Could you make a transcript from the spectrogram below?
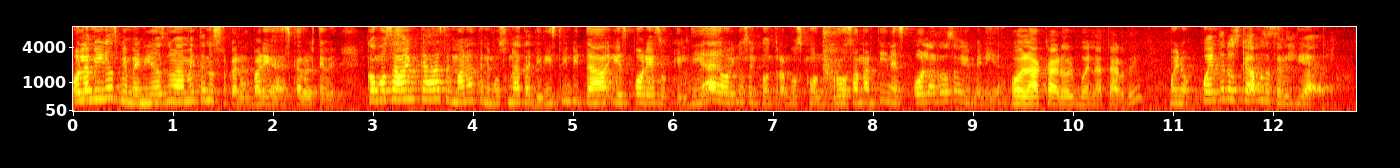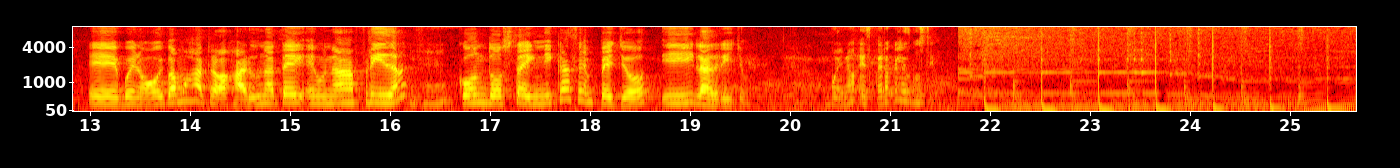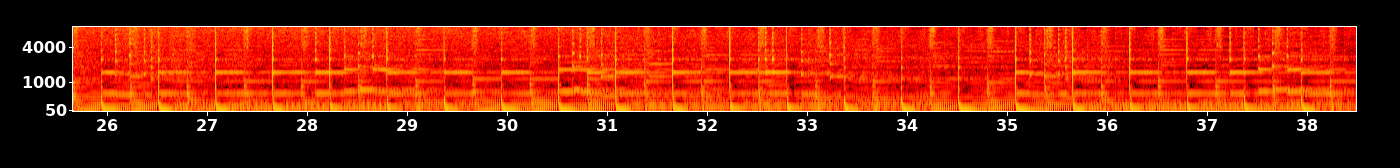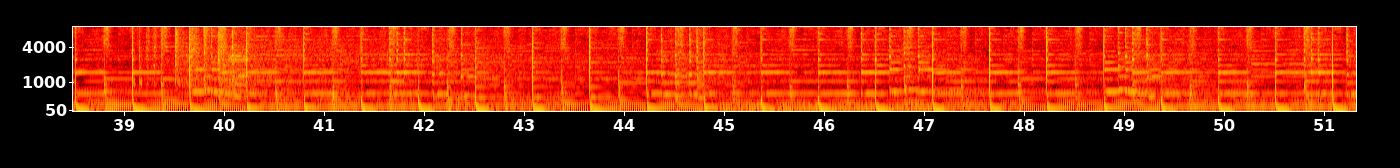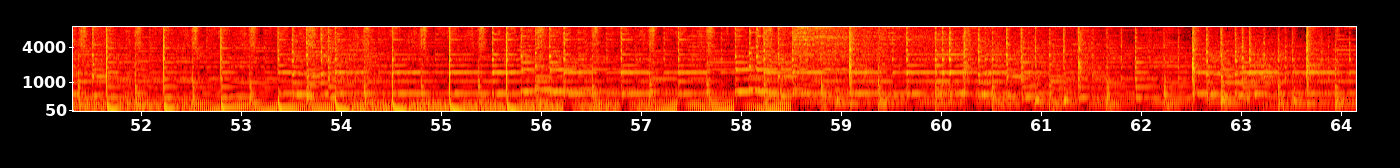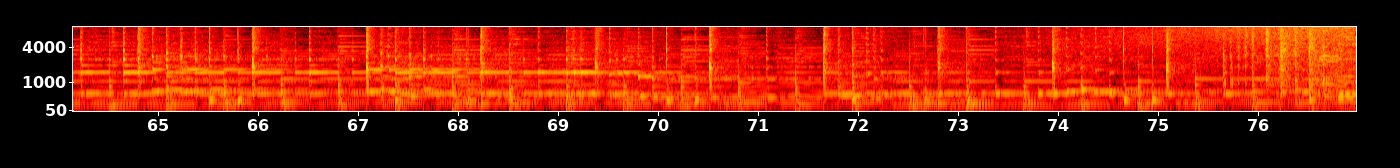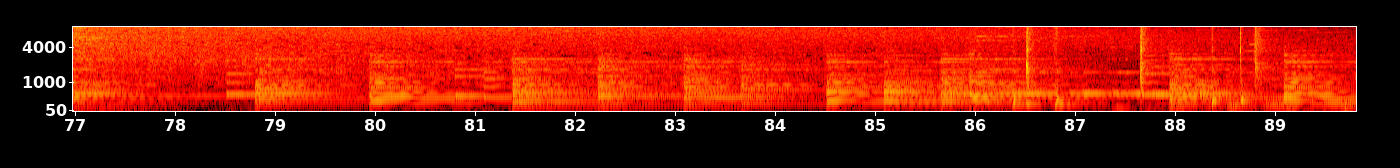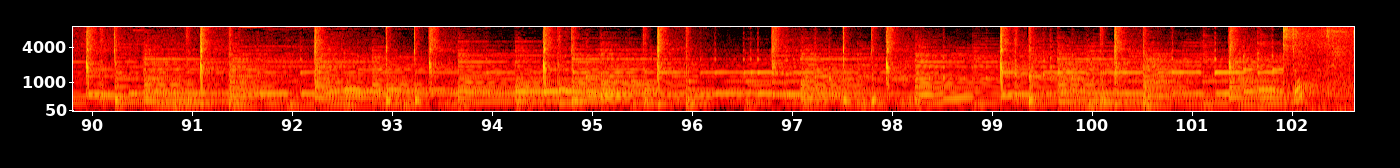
Hola amigos, bienvenidos nuevamente a nuestro canal Variedades Carol TV. Como saben, cada semana tenemos una tallerista invitada y es por eso que el día de hoy nos encontramos con Rosa Martínez. Hola Rosa, bienvenida. Hola Carol, buena tarde. Bueno, cuéntanos qué vamos a hacer el día de hoy. Eh, bueno, hoy vamos a trabajar una, una frida con dos técnicas en peyot y ladrillo. Bueno, espero que les guste.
